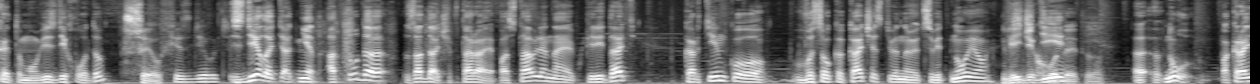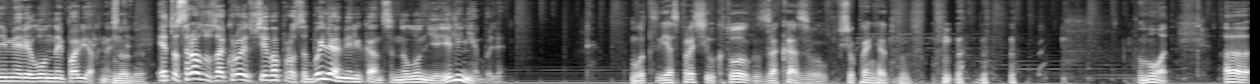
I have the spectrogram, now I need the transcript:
к этому вездеходу, Селфи сделать. сделать... Нет, оттуда задача вторая поставленная, передать картинку высококачественную, цветную, Вездехода HD, этого. э, ну, по крайней мере, лунной поверхности. Ну да. Это сразу закроет все вопросы, были американцы на Луне или не были. Вот я спросил, кто заказывал. Все понятно. Вот. Э,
